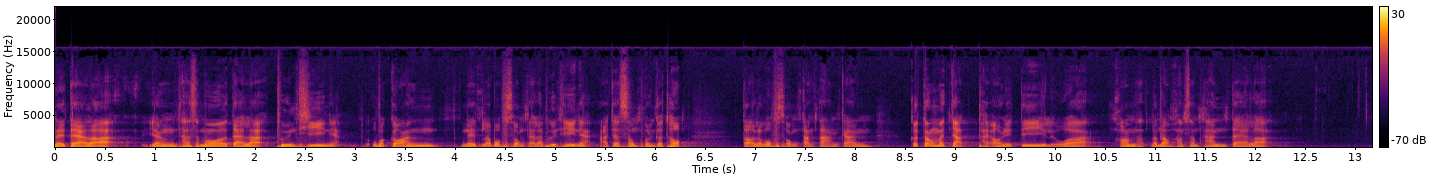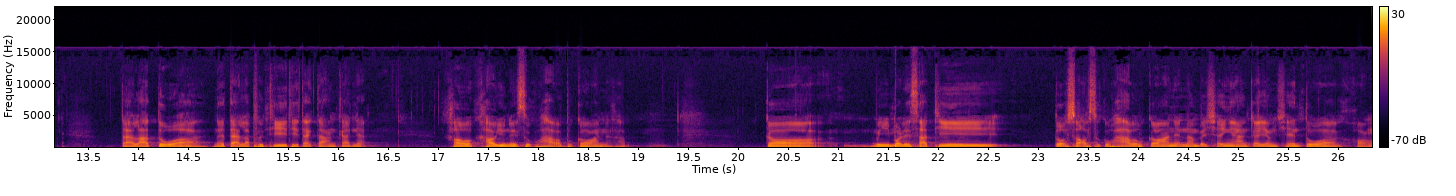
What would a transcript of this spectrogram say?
ในแต่ละอย่างทันสมอแต่ละพื้นที่เนี่ยอุปกรณ์ในระบบส่งแต่ละพื้นที่เนี่ยอาจจะส่งผลกระทบต่อระบบส่งต่างๆ กัน ก็ต้องมาจัด priority หรือว่าความลำดับความสำคัญแต่ละ แต่ละตัวในแต่ละพื้นที่ที่แตกต่างกันเนี่ยเข้าเข้าอยู่ในสุขภาพอุปกรณ์นะครับ ก็มีบริษัทที่ตรวจสอบสุขภาพอุปกรณ์เนี่ยนำไปใช้งานก็อย่างเช่นตัวของ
